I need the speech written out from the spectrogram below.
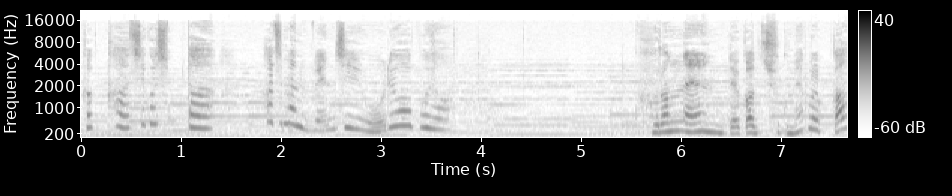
가, 가지고 싶다. 하지만 왠지 어려워 보여. 그렇네. 내가 조금 해볼까?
